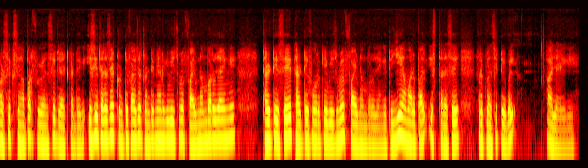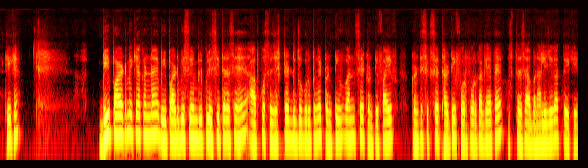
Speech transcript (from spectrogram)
और सिक्स यहाँ पर फ्रिक्वेंसी रेड कर देंगे। इसी तरह से ट्वेंटी फाइव से ट्वेंटी नाइन के बीच में फाइव नंबर हो जाएँगे। थर्टी से थर्टी फोर के बीच में फाइव नंबर हो जाएँगे। तो ये हमारे पास इस तरह से फ्रिक्वेंसी टेबल आ जाएगी। ठीक है? बी पार्ट में क्या करना है? बी पार्ट भी सेम बिल्कुल इसी तरह से है। आपको सजेस्टेड जो ग्रुपिंग है ट्वेंटी वन से ट्वेंटी फाइव ट्वेंटी सिक्स से थर्टी फोर फोर का गैप है। उस तरह से आप बना लीजिएगा। देखिए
